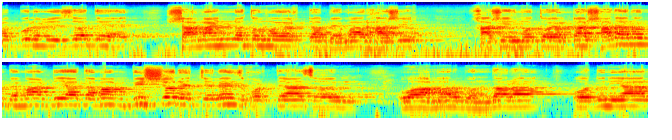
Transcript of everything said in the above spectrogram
রব্বুল ইজ্জতে সামান্যতম একটা বেমার হাসি, হাসির মতো একটা সাধারণ বেমার দিয়া তাম বিশ্বরে চ্যালেঞ্জ করতে আসেন। ও আমার বন্দারা, ও দুনিয়ার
